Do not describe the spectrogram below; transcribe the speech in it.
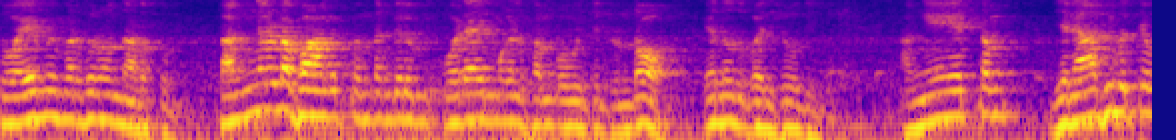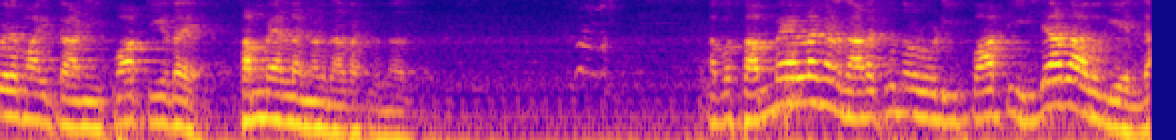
സ്വയം വിമർശനവും നടത്തും. തങ്ങളുടെ ഭാഗത്ത് എന്തെങ്കിലും പോരായ്മകൾ സംഭവിച്ചിട്ടുണ്ടോ എന്നത് പരിശോധിക്കും. അങ്ങേയറ്റം ജനാധിപത്യപരമായിട്ടാണ് ഈ പാർട്ടിയുടെ സമ്മേളനങ്ങൾ നടക്കുന്നത്. അപ്പോൾ സമ്മേളനങ്ങൾ നടക്കുന്നതോടുകൂടി ഈ പാർട്ടി ഇല്ലാതാവുകയല്ല.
